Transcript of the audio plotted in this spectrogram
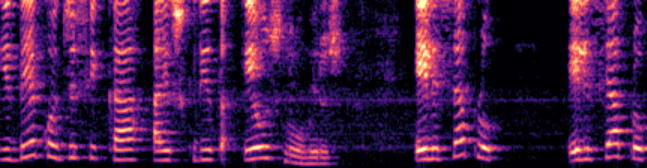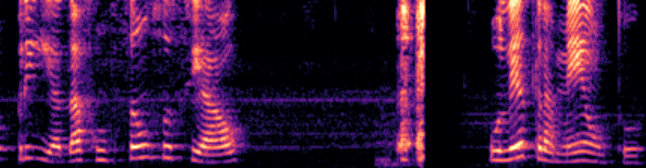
e decodificar a escrita e os números. Ele se, apro ele se apropria da função social. O letramento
